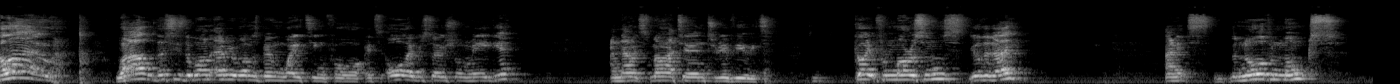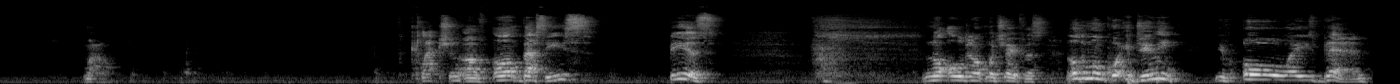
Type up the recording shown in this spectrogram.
Hello! Well, this is the one everyone's been waiting for. It's all over social media. And now it's my turn to review it. Got it from Morrison's the other day. And it's the Northern Monks. Wow. Collection of Aunt Bessie's beers. Not holding up much out for this. Northern Monk, what you doing? You've always been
